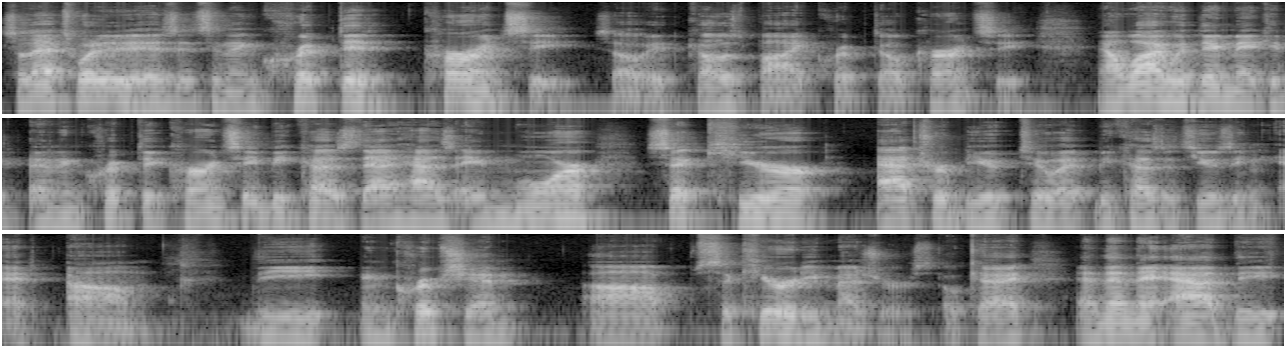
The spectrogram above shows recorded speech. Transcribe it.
So that's what it is. It's an encrypted currency. So it goes by cryptocurrency. Now, why would they make it an encrypted currency? Because that has a more secure attribute to it because it's using um, the encryption uh, security measures. Okay. And then they add the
